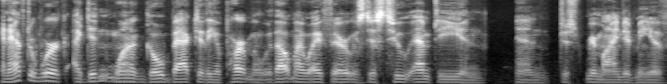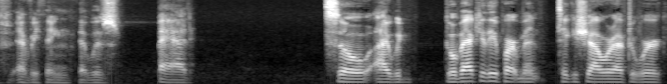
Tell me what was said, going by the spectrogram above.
And after work, I didn't want to go back to the apartment without my wife there. It was just too empty and, and just reminded me of everything that was bad. So I would go back to the apartment, take a shower after work,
